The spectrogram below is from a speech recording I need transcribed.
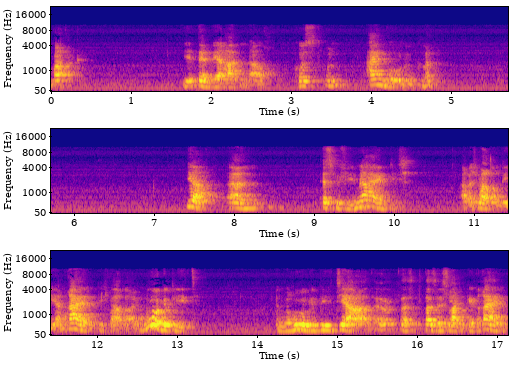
Mark. Denn wir hatten auch Kost und Einwohnung. Ne? Ja, ähm, es gefiel mir eigentlich. Aber ich war noch nie am Rhein, ich war da im Ruhrgebiet. Im Ruhrgebiet, ja, das, das ist lang kein Rhein.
